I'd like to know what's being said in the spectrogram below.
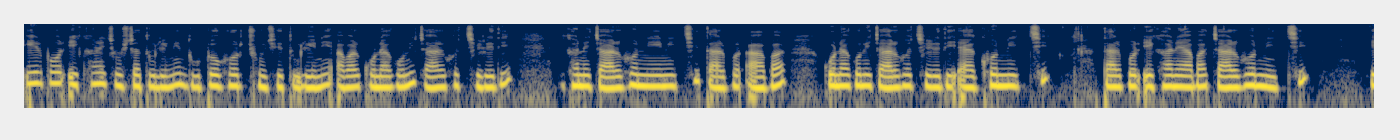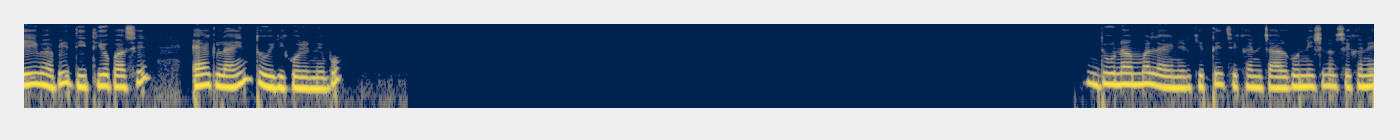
এরপর এখানে চুঁচটা তুলে নিয়ে দুটো ঘর ছুঁচে তুলে নিয়ে আবার কোনাকুনি চার ঘর ছেড়ে দিই, এখানে চার ঘর নিয়ে নিচ্ছি, তারপর আবার কোনাকুনি চার ঘর ছেড়ে দিই, এক ঘর নিচ্ছি, তারপর এখানে আবার চার ঘর নিচ্ছি। এইভাবে দ্বিতীয় পাশের এক লাইন তৈরি করে নেব। দু নাম্বার লাইনের ক্ষেত্রে যেখানে চার ঘর নিয়েছিলাম, সেখানে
